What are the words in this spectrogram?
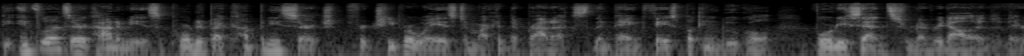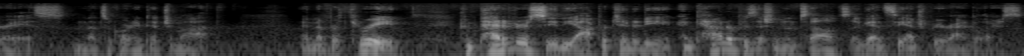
the influencer economy is supported by companies' search for cheaper ways to market their products than paying Facebook and Google 40 cents from every dollar that they raise. And that's according to Chamath. And number three, competitors see the opportunity and counterposition themselves against the entropy wranglers,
